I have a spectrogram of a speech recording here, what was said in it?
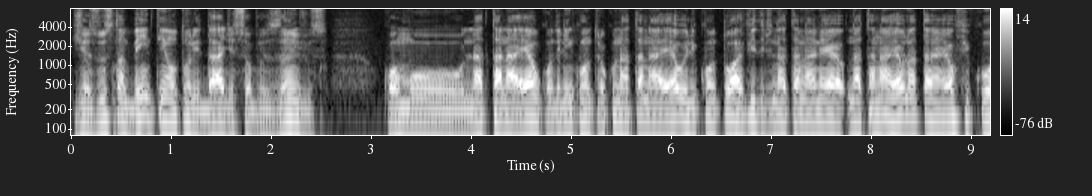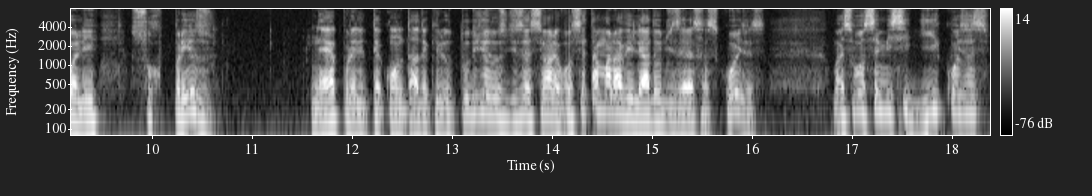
Jesus também tem autoridade sobre os anjos, como Natanael, quando ele encontrou com Natanael, ele contou a vida de Natanael, Natanael, Natanael ficou ali surpreso né, por ele ter contado aquilo tudo, Jesus diz assim: Olha, você está maravilhado ao dizer essas coisas, mas se você me seguir, coisas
